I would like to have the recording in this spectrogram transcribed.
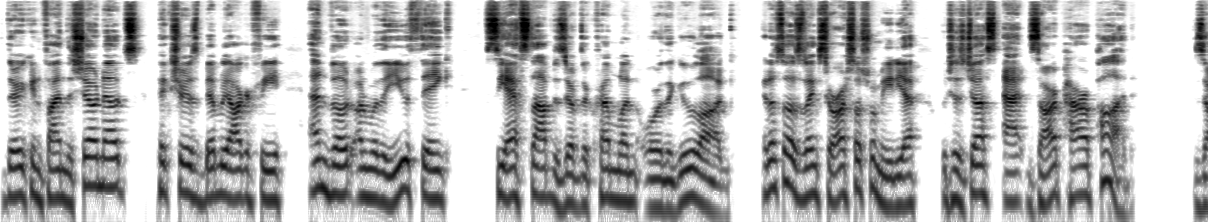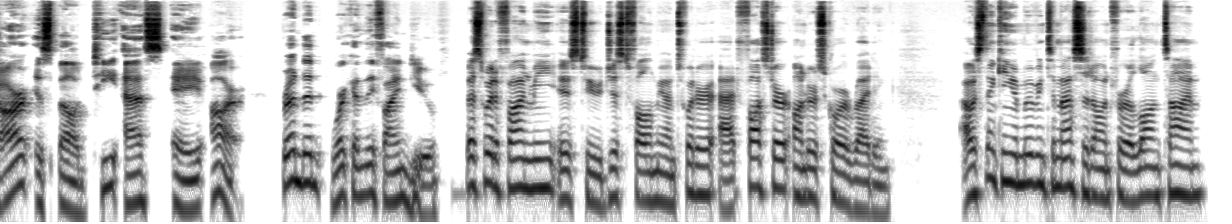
There you can find the show notes, pictures, bibliography, and vote on whether you think Vseslav deserved the Kremlin or the Gulag. It also has links to our social media, which is just at Tsar Power Pod. Czar is spelled T S A R. Brendan, where can they find you? Best way to find me is to just follow me on Twitter at Foster underscore writing. I was thinking of moving to Mastodon for a long time.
